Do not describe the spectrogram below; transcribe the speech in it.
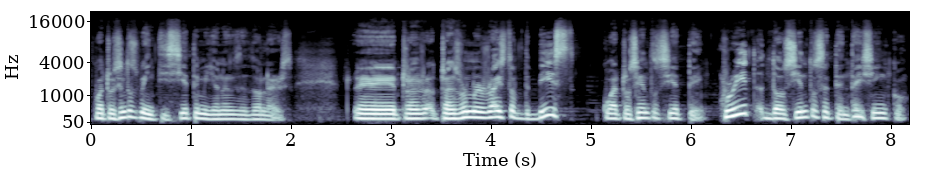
427 millones de dólares. Eh, Trans- Transformers Rise of the Beast, 407. Creed, 275.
